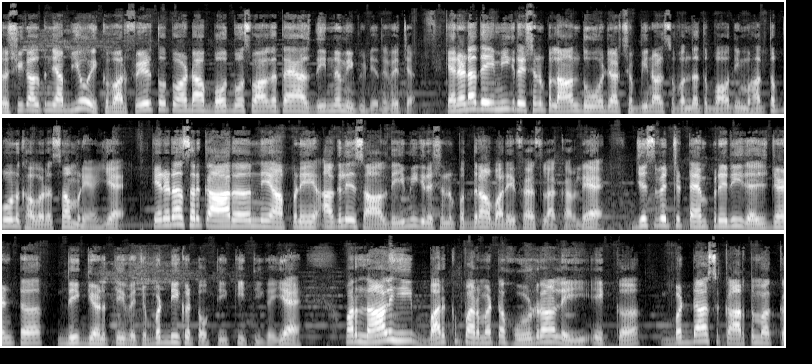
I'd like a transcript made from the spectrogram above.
ਸਤਿ ਸ਼੍ਰੀ ਅਕਾਲ ਪੰਜਾਬੀਓ, ਇੱਕ ਵਾਰ ਫੇਰ ਤੋਂ ਤੁਹਾਡਾ ਬਹੁਤ-ਬਹੁਤ ਸਵਾਗਤ ਹੈ ਅੱਜ ਦੀ ਨਵੀਂ ਵੀਡੀਓ ਦੇ ਵਿੱਚ। ਕੈਨੇਡਾ ਦੇ ਇਮੀਗ੍ਰੇਸ਼ਨ ਪਲਾਨ 2026 ਨਾਲ ਸੰਬੰਧਿਤ ਬਹੁਤ ਹੀ ਮਹੱਤਵਪੂਰਨ ਖਬਰ ਸਾਹਮਣੇ ਆਈ ਹੈ। ਕੈਨੇਡਾ ਸਰਕਾਰ ਨੇ ਆਪਣੇ ਅਗਲੇ ਸਾਲ ਦੇ ਇਮੀਗ੍ਰੇਸ਼ਨ ਪੱਧਰਾਂ ਬਾਰੇ ਫੈਸਲਾ ਕਰ ਲਿਆ ਹੈ, ਜਿਸ ਵਿੱਚ ਟੈਂਪਰੇਰੀ ਰੈਜ਼ੀਡੈਂਟ ਦੀ ਗਿਣਤੀ ਵਿੱਚ ਵੱਡੀ ਕਟੌਤੀ ਕੀਤੀ ਗਈ ਹੈ। ਪਰ ਨਾਲ ਹੀ ਵਰਕ ਪਰਮਿਟ ਹੋਲਡਰਾਂ ਲਈ ਇੱਕ ਵੱਡਾ ਸਕਾਰਾਤਮਕ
